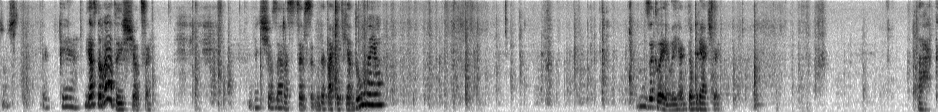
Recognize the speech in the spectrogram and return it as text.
Що ж таке? Я здогадуюсь, що це. Якщо зараз це все буде так, як я думаю. Ну, заклеїли як добряче. Так.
